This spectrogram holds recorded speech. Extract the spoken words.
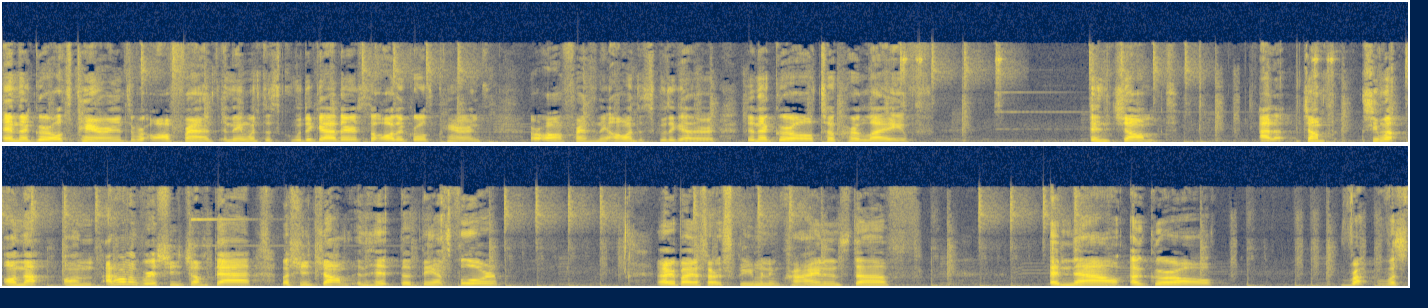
And the girls' parents were all friends, and they went to school together. So all the girls' parents are all friends, and they all went to school together. Then the girl took her life and jumped at a jumped she went on that on I don't know where she jumped at, but she jumped and hit the dance floor. Everybody started screaming and crying and stuff. And now a girl was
